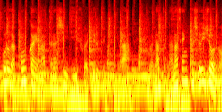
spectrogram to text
ところが今回の新しいリーフが出る時には今なんと7000箇所以上の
